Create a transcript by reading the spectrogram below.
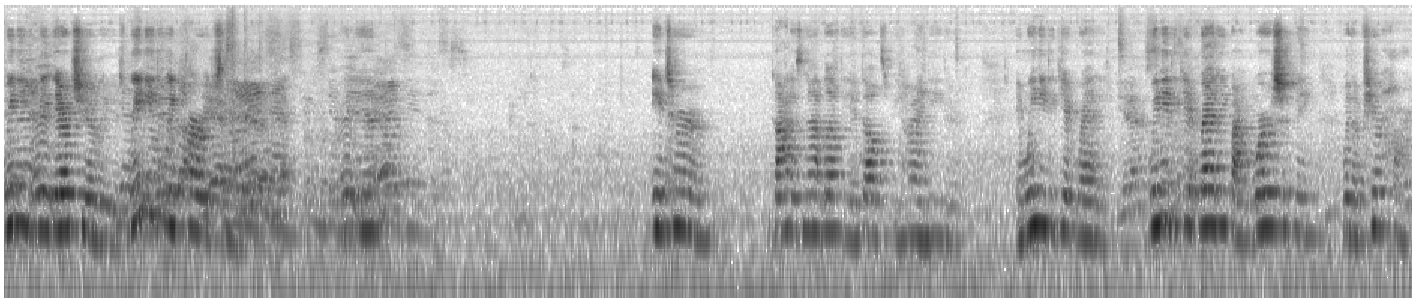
We need to be their cheerleaders. We need to encourage them. Amen. in turn, God has not left the adults behind either. And we need to get ready. We need to get ready by worshiping with a pure heart.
